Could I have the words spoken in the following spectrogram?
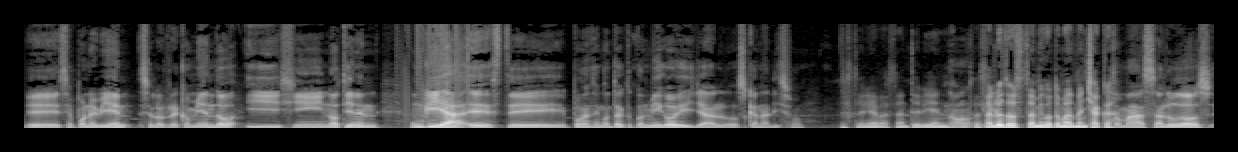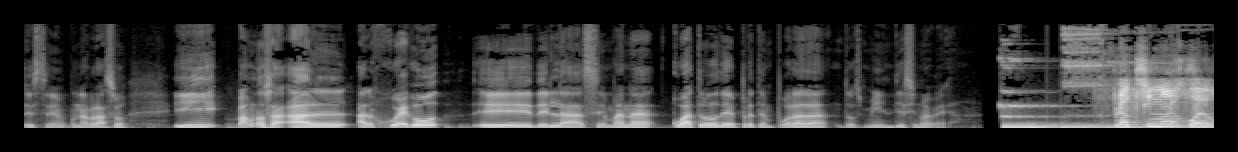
Eh, se pone bien, se los recomiendo. Y si no tienen un guía, este, pónganse en contacto conmigo y ya los canalizo. Estaría bastante bien. ¿No? O sea, saludos, amigo Tomás Menchaca. Tomás, saludos, este, un abrazo. Y vámonos a- al, al juego eh, de la semana 4 de pretemporada 2019. Próximo juego.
